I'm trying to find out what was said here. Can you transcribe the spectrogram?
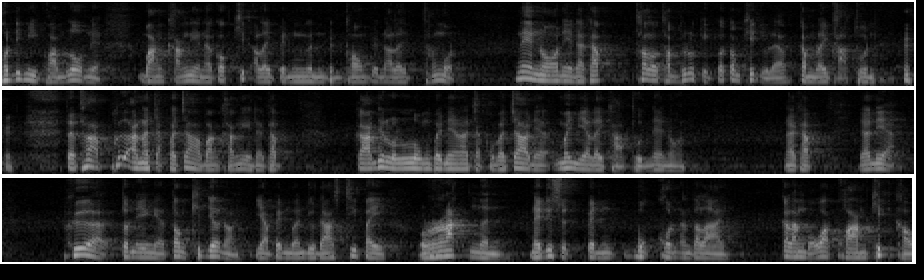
คนที่มีความโลภเนี่ยบางครั้งเนี่ยนะก็คิดอะไรเป็นเงินเป็นทองเป็นอะไรทั้งหมด แน่นอนเนี่ยนะครับ ถ้าเราทำธุรกิจก็ต้องคิดอยู่แล้วกำไรขาดทุน แต่ถ้าเพื่ออาณาจักรพระเจ้าบางครั้งเนี่ยนะครับ การที่เราลงไปในอาณาจักรของพระเจ้าเนี่ยไม่มีอะไรขาดทุนแน่นอนนะครับแล้วเนี่ยเพื่อตนเองเนี่ยต้องคิดเยอะหน่อย อย่าเป็นเหมือนยูดาสที่ไปรักเงิน ในที่สุดเป็นบุคคลอันตรายกำลังบอกว่าความคิดเขา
